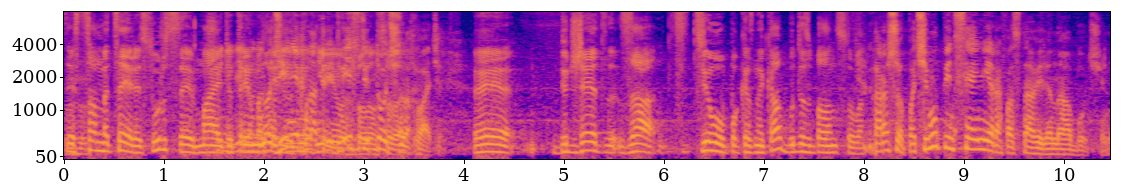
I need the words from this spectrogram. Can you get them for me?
це, саме цей ресурс е, мають отримати. отримати. денег на 3200 точно хватит. Е, Бюджет за цього показника буде збалансований. Хорошо, почему пенсионеров оставили на обочине?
